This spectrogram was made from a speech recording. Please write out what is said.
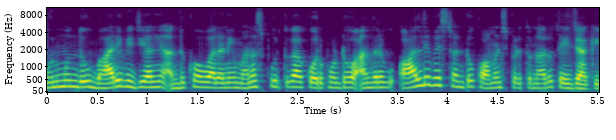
మున్ముందు భారీ విజయాల్ని అందుకోవాలని మనస్ఫూర్తిగా కోరుకుంటూ అందరూ ఆల్ ది బెస్ట్ అంటూ కామెంట్స్ పెడుతున్నారు తేజాకి.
